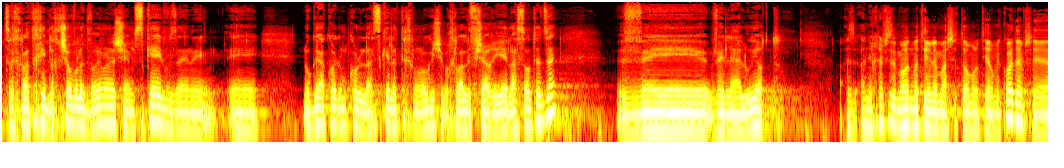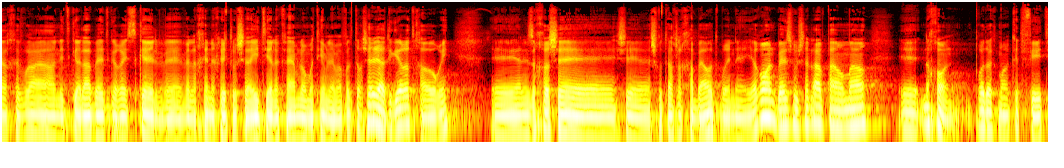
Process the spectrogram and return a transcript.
צריך להתחיל לחשוב על הדברים האלה שהם scale, וזה אה, נוגע קודם כל ל scale הטכנולוגי שבכלל אפשר יהיה לעשות את זה, ו... ולעלויות. אז אני חושב שזה מאוד מתאים למה שתומר תיאר מקודם, שהחברה נתקלה באתגרי scale, ולכן החליטו שה-ETL הקיים לא מתאים להם. אבל תרשה לי לאתגר אותך, אורי. אה, אני זוכר. שהשותף שלך ב Outbrain, ירון, באיזשהו שלב פעם אמר, אה, נכון, product market fit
